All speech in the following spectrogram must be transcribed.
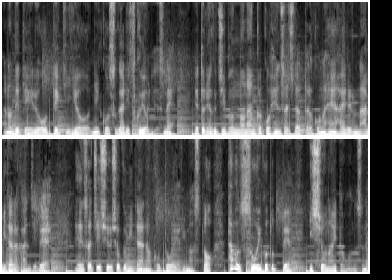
あの出ている大手企業にこうすがりつくようにですねえとにかく自分のなんかこう偏差値だったらこの辺入れるなみたいな感じで偏差値就職みたいなことをやりますと多分そういうことって一生ないと思うんですね。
